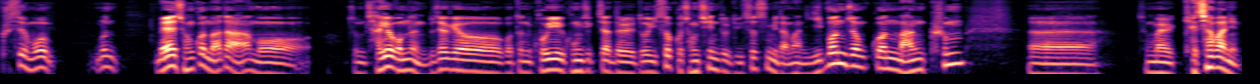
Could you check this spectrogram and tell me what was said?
글쎄요, 뭐, 뭐, 매 정권마다 뭐, 좀 자격 없는, 무자격 어떤 고위 공직자들도 있었고, 정치인들도 있었습니다만, 이번 정권만큼, 어, 정말 개차반인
